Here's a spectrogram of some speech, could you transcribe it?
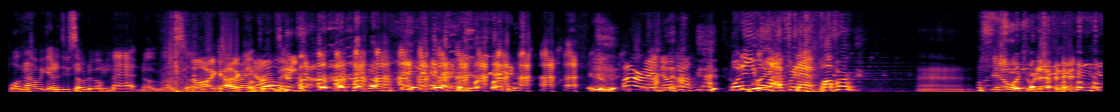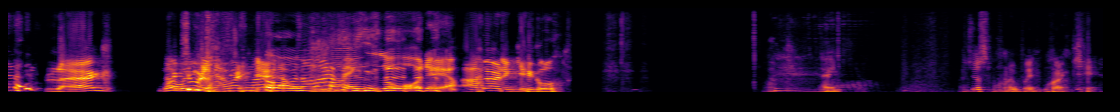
Well, now we got to do something about Matt Nogla. So. No, I got it All right, covered. No, perfect. we don't. Okay, well. All right, no go. What are you laughing at, Puffer? Uh, yeah, what you laughing at? Lag? No, What what you you mean? I wasn't laughing. I was not Oh my laughing. lord! I heard a giggle. Okay, thank you. I just want to win one game.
